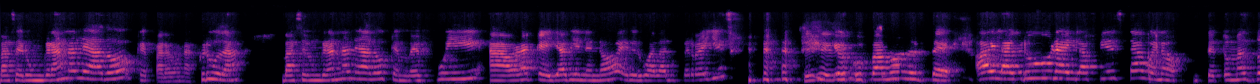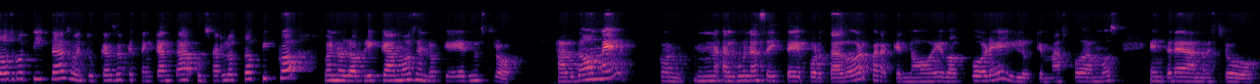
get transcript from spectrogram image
Va a ser un gran aliado que para una cruda, va a ser un gran aliado que me fui ahora que ya viene, ¿no? El Guadalupe Reyes, que ocupamos, este, ay, la grura y la fiesta, bueno, te tomas dos gotitas o en tu caso que te encanta usarlo tópico, bueno, lo aplicamos en lo que es nuestro abdomen con algún aceite portador para que no evapore y lo que más podamos entre a nuestro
